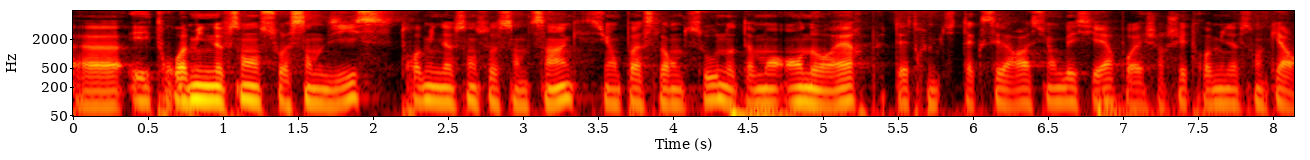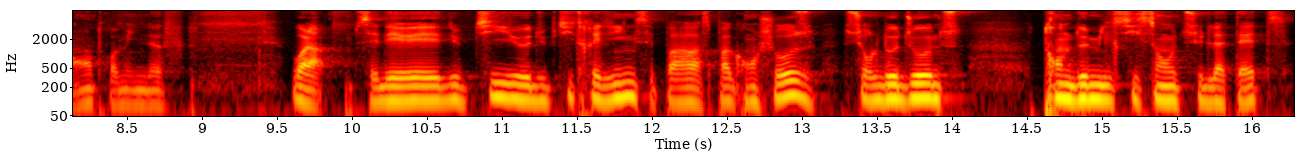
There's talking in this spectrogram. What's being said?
Euh, et 3970, 3965, si on passe là en dessous, notamment en horaire, peut-être une petite accélération baissière pour aller chercher 3940, 3009. Voilà, c'est du, petit, euh, du petit trading, c'est pas, pas grand chose. Sur le Dow Jones, 32 600 au-dessus de la tête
